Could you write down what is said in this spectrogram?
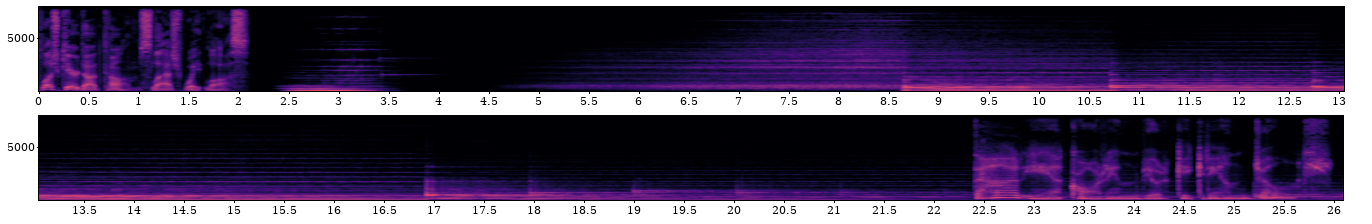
plushcare.com slash weight loss. Det här är Karin Björkegren Jones.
